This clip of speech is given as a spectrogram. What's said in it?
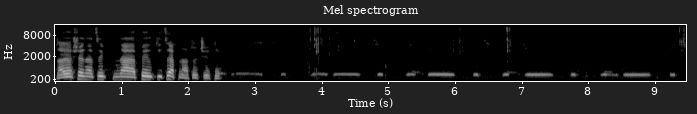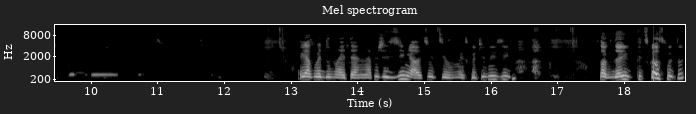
Треба ще на, цеп, на пилки цеп наточити. Як ви думаєте, напишіть зім'я оцю цілу миску чи не зім? Так, даю підсказку тут.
